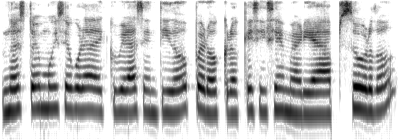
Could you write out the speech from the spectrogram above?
no estoy muy segura de que hubiera sentido, pero creo que sí se me haría absurdo,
